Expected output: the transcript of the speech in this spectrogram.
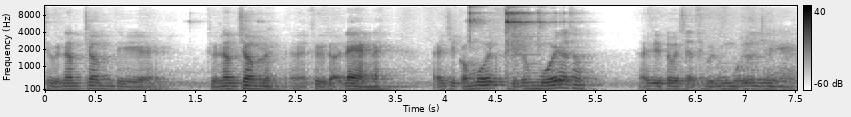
thử nam châm thì thử nam châm này đấy, thử dọi đèn này. Đấy chỉ có mỗi thử nước muối nữa thôi. Đấy thì tôi sẽ thử nước muối luôn cho anh em.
